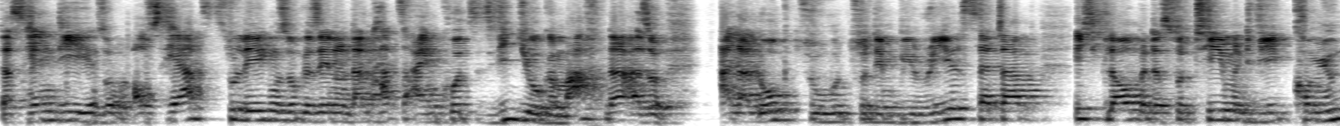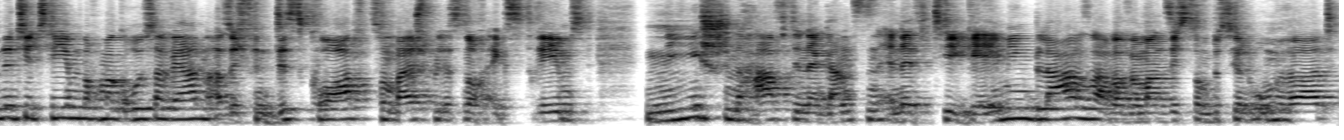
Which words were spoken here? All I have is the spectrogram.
das Handy so aufs Herz zu legen, so gesehen. Und dann hat es ein kurzes Video gemacht. Ne? Also analog zu, zu dem Be Real Setup. Ich glaube, dass so Themen wie Community-Themen noch mal größer werden. Also ich finde Discord zum Beispiel ist noch extremst nischenhaft in der ganzen NFT-Gaming-Blase, aber wenn man sich so ein bisschen umhört,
